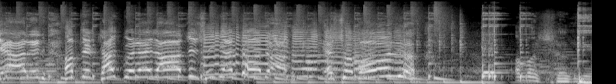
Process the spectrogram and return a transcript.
জ্ঞান। আপনি রাজ সিংহাসন। এসো বোন আমার সঙ্গে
